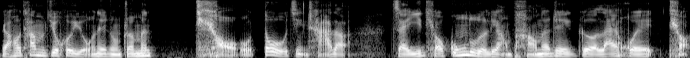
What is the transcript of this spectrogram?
然后他们就会有那种专门挑逗警察的，在一条公路的两旁的这个来回跳，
